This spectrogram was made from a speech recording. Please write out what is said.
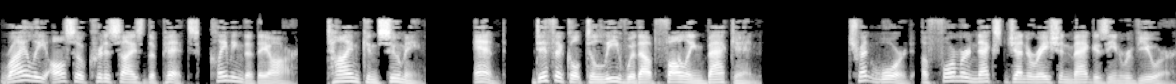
Riley also criticized the pits, claiming that they are «time-consuming» and difficult to leave without falling back in. Trent Ward, a former Next Generation magazine reviewer,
